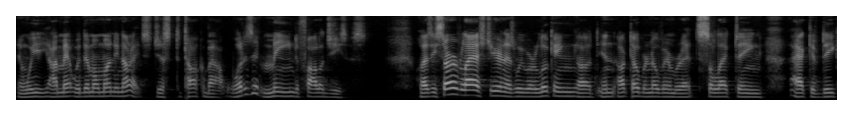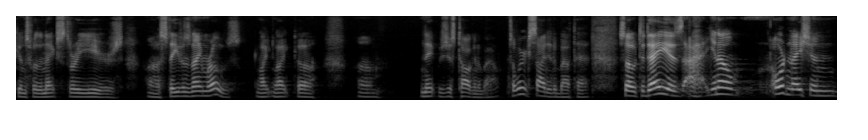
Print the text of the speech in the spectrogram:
and we I met with them on Monday nights just to talk about what does it mean to follow Jesus. Well, as he served last year, and as we were looking uh, in October and November at selecting active deacons for the next three years, uh, Stephen's name rose, like like. Uh, um, Nick was just talking about. So we're excited about that. So today is, you know, ordination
